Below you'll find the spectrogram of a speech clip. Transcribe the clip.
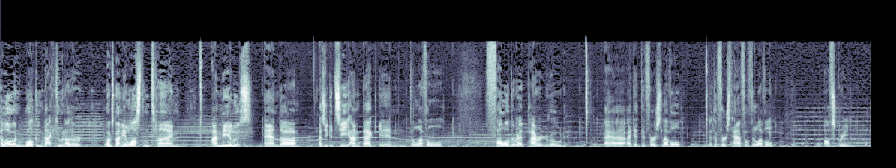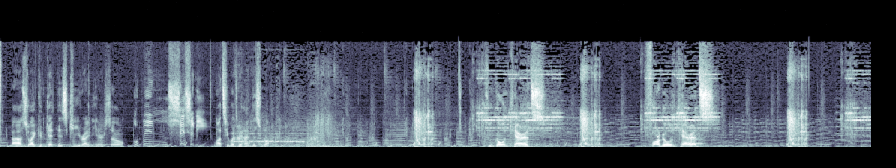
Hello and welcome back to another Bugs Bunny Lost in Time. I'm Neoluce, and um, as you can see, I'm back in the level Follow the Red Pirate Road. Uh, I did the first level, uh, the first half of the level off screen, uh, so I could get this key right here. So Open sesame. let's see what's behind this rock. Two golden carrots. Four golden carrots.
